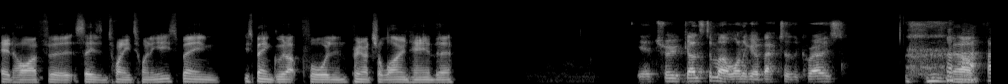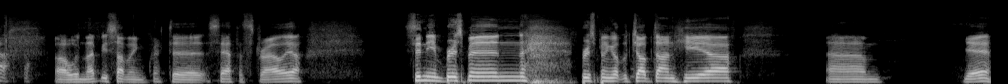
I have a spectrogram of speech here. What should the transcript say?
head high for season 2020. He's been he's been good up forward and pretty much a lone hand there. Yeah, true. Gunston might want to go back to the Crows. Um, oh, wouldn't that be something back to South Australia? Sydney and Brisbane. Brisbane got the job done here. Um, yeah,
